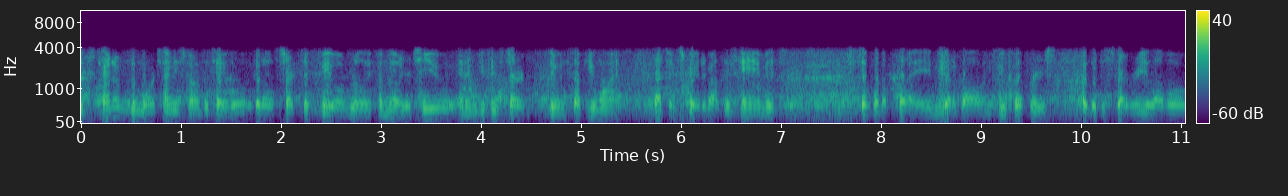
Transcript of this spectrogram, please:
it's kind of the more time you spend at the table, it'll start to feel really familiar to you and then you can start doing stuff you want. That's what's great about this game. It's, it's simple to play and you got a ball and two flippers. But the discovery level,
